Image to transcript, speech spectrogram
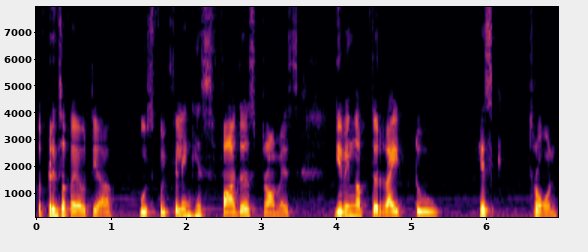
the prince of Ayodhya, who is fulfilling his father's promise, giving up the right to his throne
